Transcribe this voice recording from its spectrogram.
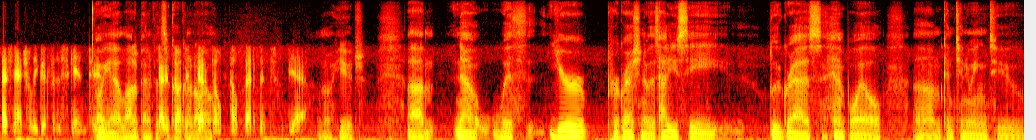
that's naturally good for the skin too. Oh yeah, a lot of benefits to coconut oil. Got its health benefits. Yeah. Oh, huge. Um, now, with your progression of this, how do you see bluegrass hemp oil um, continuing to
